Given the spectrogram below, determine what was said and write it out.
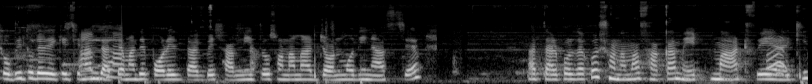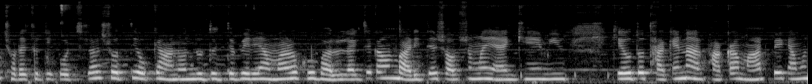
ছবি তুলে রেখেছিলাম যাতে আমাদের পরে লাগবে সামনেই তো সোনামার জন্মদিন আসছে। আর তারপর দেখো সোনামা ফাঁকা মেট, মাঠ পেয়ে আর কি ছোটাছুটি করছিল। সত্যি ওকে আনন্দ দিতে পেরে আমারও খুব ভালো লাগছে। কারণ বাড়িতে সবসময় একঘেয়েমি কেউ তো থাকে না। আর ফাঁকা মাঠ পেয়ে কেমন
